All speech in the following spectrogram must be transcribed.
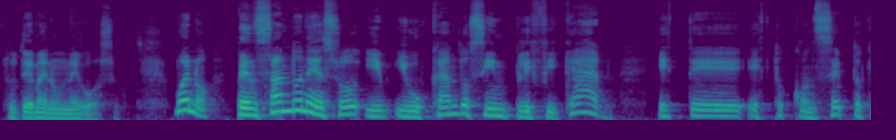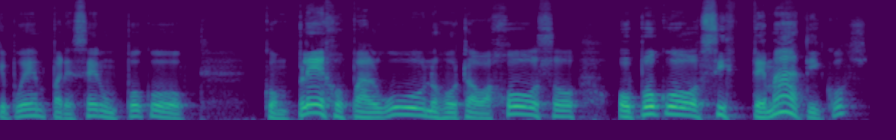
tu tema en un negocio. Bueno, pensando en eso y, buscando simplificar este, estos conceptos que pueden parecer un poco complejos para algunos o trabajosos o poco sistemáticos,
